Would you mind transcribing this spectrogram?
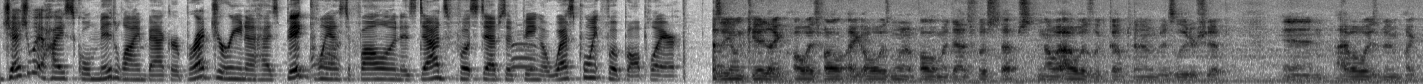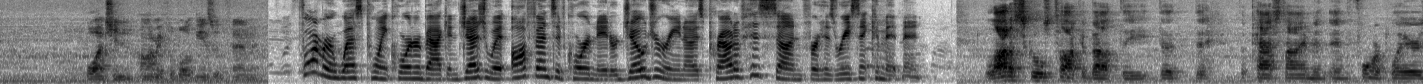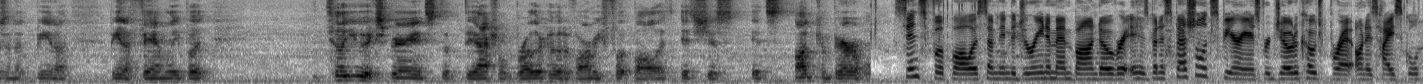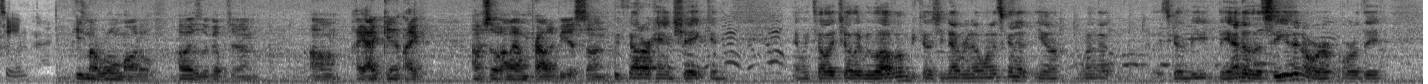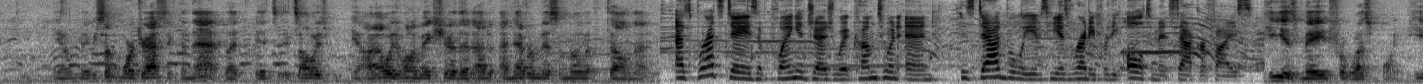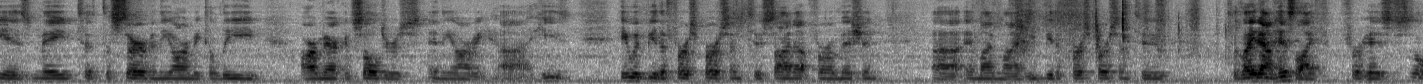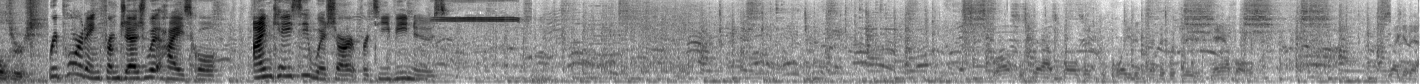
Jesuit High School mid linebacker Brett Gerena has big plans to follow in his dad's footsteps of being a West Point football player. As a young kid, like always follow, like always wanted to follow my dad's footsteps, and I, I always looked up to him, his leadership, and I've always been like watching Army football games with him. Former West Point quarterback and Jesuit offensive coordinator Joe Gerena is proud of his son for his recent commitment. A lot of schools talk about the the, the, the pastime and, and former players and it being a being a family, but until you experience the, the actual brotherhood of Army football, it, it's just it's uncomparable. Since football is something the Gerena men bond over, it has been a special experience for Joe to coach Brett on his high school team. He's my role model. I always look up to him. Um, I, I can't like. I'm so I'm proud to be his son. We've got our handshake and and we tell each other we love them because you never know when it's gonna you know when the, it's gonna be the end of the season or or the you know, maybe something more drastic than that. But it's it's always, you know, I always want to make sure that I, I never miss a moment to tell them that. As Brett's days of playing at Jesuit come to an end, his dad believes he is ready for the ultimate sacrifice. He is made for West Point. He is made to, to serve in the Army, to lead our American soldiers in the Army. Uh, he, he would be the first person to sign up for a mission uh, in my mind. He'd be the first person to, to lay down his life for his soldiers. Reporting from Jesuit High School, I'm Kasey Wishart for TV News.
